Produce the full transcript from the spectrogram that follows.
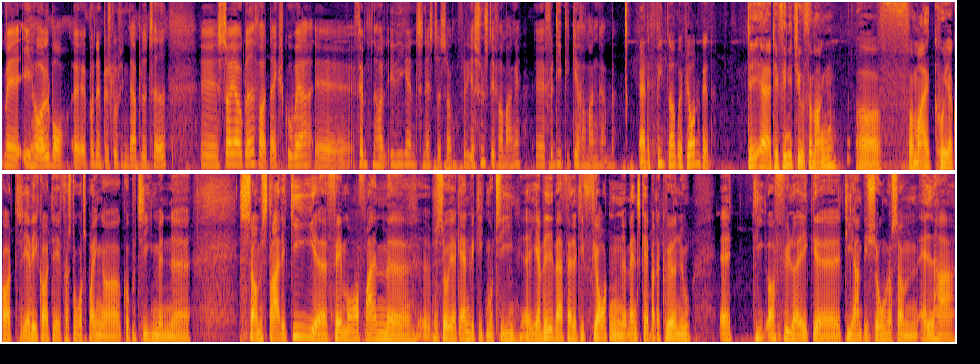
med IH Aalborg øh, på den beslutning, der er blevet taget, øh, så er jeg jo glad for, at der ikke skulle være øh, 15 hold i ligaen til næste sæson. Fordi jeg synes, det er for mange, øh, fordi de giver for mange kampe. Er det fint nok med 14, Bent? Det er definitivt for mange, og for mig kunne jeg godt, jeg ved godt, det er et for stort spring at gå på 10, men øh, som strategi øh, fem år frem, øh, så jeg gerne vil gik mod 10. Øh, Jeg ved i hvert fald, at de 14 mandskaber, der kører nu, at de opfylder ikke øh, de ambitioner, som alle har.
